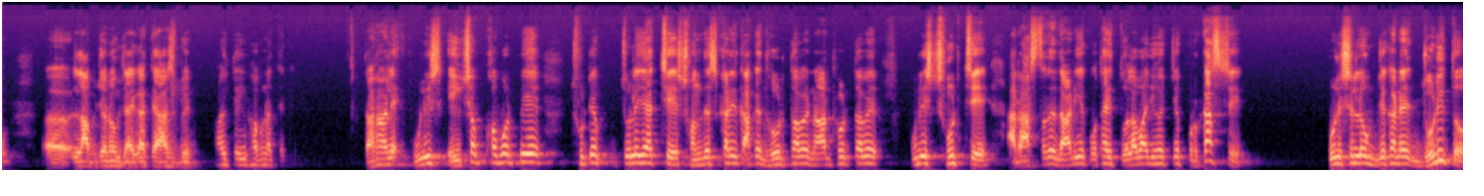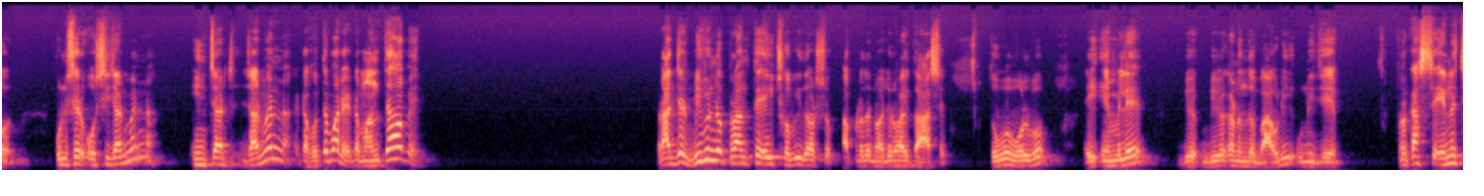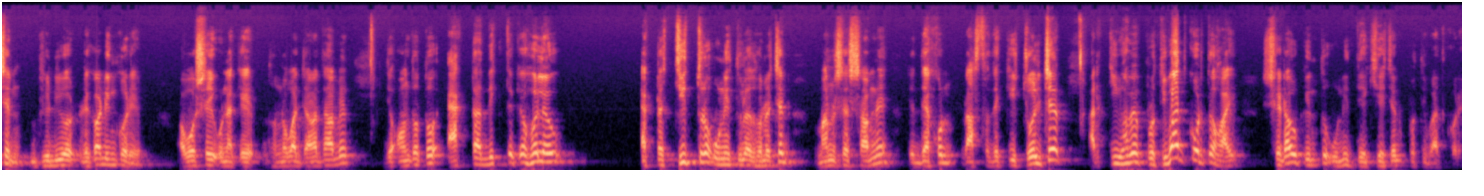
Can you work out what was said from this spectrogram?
লাভজনক জায়গাতে আসবেন, হয়তো এই ভাবনা থেকে। তা নাহলে পুলিশ এইসব খবর পেয়ে ছুটে চলে যাচ্ছে সন্দেশকারীর কাকে ধরতে হবে, না ধরতে হবে, পুলিশ ছুটছে, আর রাস্তাতে দাঁড়িয়ে কোথায় তোলাবাজি হচ্ছে প্রকাশ্যে। পুলিশের লোক যেখানে জড়িত পুলিশের ওসি জানবেন না, ইনচার্জ জানবেন না, এটা হতে পারে, এটা মানতে হবে। রাজ্যের বিভিন্ন প্রান্তে এই ছবি দর্শক, আপনাদের নজর হয়তো আসে, তবুও বলব, এই এমএলএ বিবেকানন্দ বাউরি উনি যে প্রকাশ্যে এনেছেন ভিডিও রেকর্ডিং করে, অবশ্যই ওনাকে ধন্যবাদ জানাতে হবে যে অন্তত একটা দিক থেকে হলেও একটা চিত্র উনি তুলে ধরেছেন মানুষের সামনে, যে দেখুন রাস্তাতে কি চলছে আর কীভাবে প্রতিবাদ করতে হয়, সেটাও কিন্তু উনি দেখিয়েছেন প্রতিবাদ করে।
